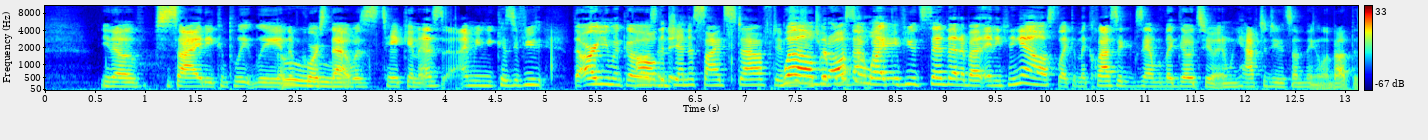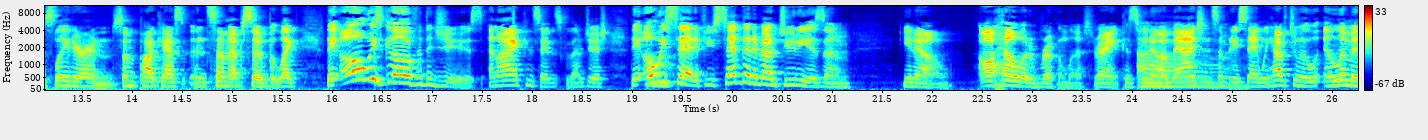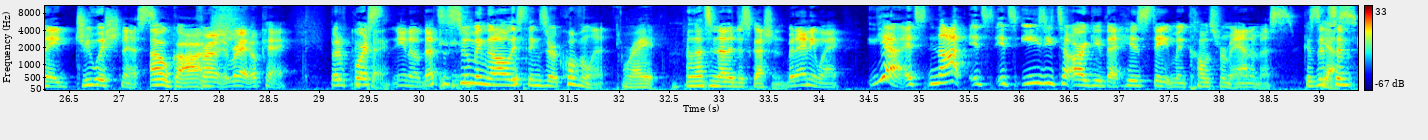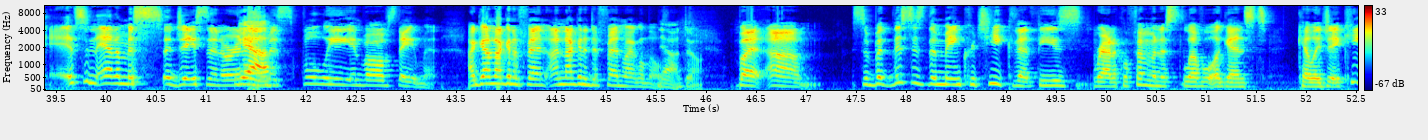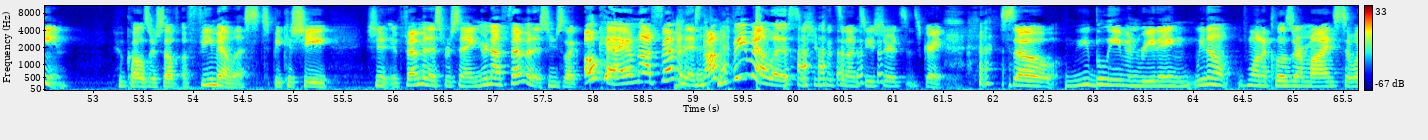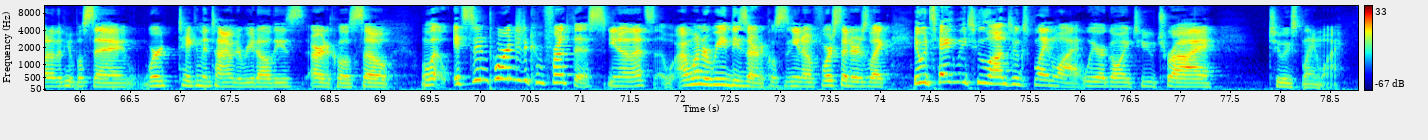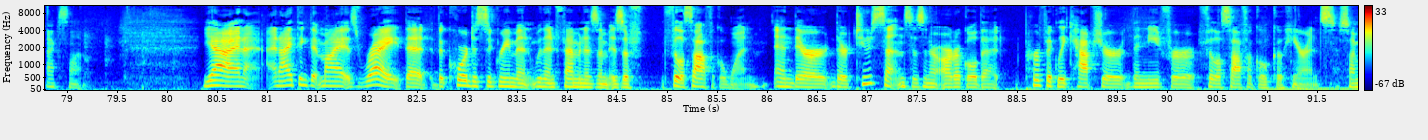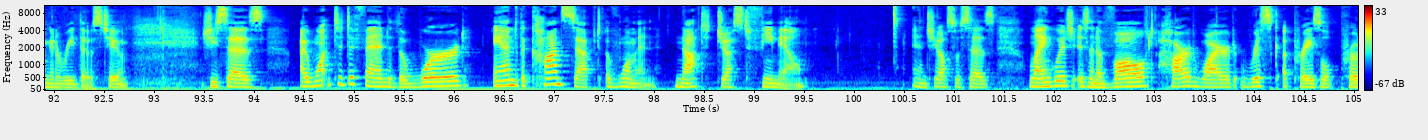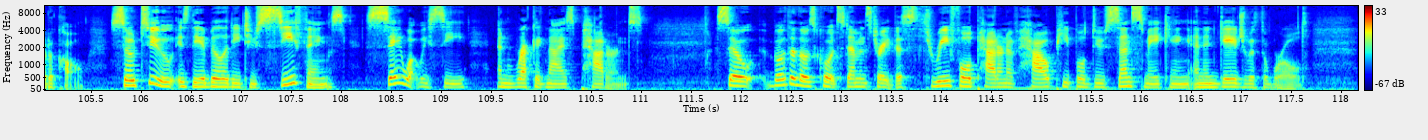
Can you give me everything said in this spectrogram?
you know, society completely, and of course that was taken as I mean, because if you the argument goes, All the and it- genocide stuff. well, but also like if you had said that about anything else, like in the classic example they go to, and we have to do something about this later in some podcast in some episode, but like they always go for the Jews, and I can say this because I'm Jewish. They always Mm. said if you said that about Judaism, you know, all hell would have broken loose, right? Because you know, imagine somebody saying we have to eliminate Jewishness. Oh, gosh. From, right? Okay. But of course, Okay. you know that's assuming that all these things are equivalent. right. And that's another discussion. But anyway, yeah, it's not. It's it's easy to argue that his statement comes from animus because it's Yes. an it's an animus adjacent or an Yeah. animus fully involved statement. I, I'm not gonna defend. I'm not gonna defend Michael Knowles. Yeah, don't. But um, so but this is the main critique that these radical feminists level against Kellie-Jay Keen, who calls herself a femalist because she. She, feminists were saying you're not feminist, and she's like, "Okay, I'm not feminist. I'm femalist." And she puts it on t-shirts. It's great. So we believe in reading. We don't want to close our minds to what other people say. We're taking the time to read all these articles. So it's important to confront this. You know, that's I want to read these articles. You know, Forstater's like it would take me too long to explain why. We are going to try to explain why. Excellent. Yeah, and and I think that Maya is right that the core disagreement within feminism is a f- philosophical one, and there are there are two sentences in her article that perfectly capture the need for philosophical coherence. So I'm going to read those too. She says, "I want to defend the word and the concept of woman, not just female." And she also says, language is an evolved, hardwired risk appraisal protocol. So too is the ability to see things, say what we see, and recognize patterns. So both of those quotes demonstrate this threefold pattern of how people do sense making and engage with the world.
